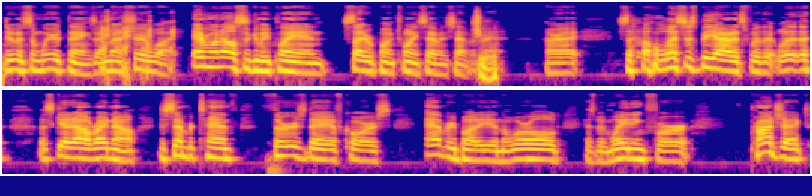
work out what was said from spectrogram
doing some weird things. I'm not sure what. Everyone else is going to be playing Cyberpunk 2077. True. man. All right. So let's just be honest with it. Let's get it out right now. December 10th, Thursday, of course. Everybody in the world has been waiting for Project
